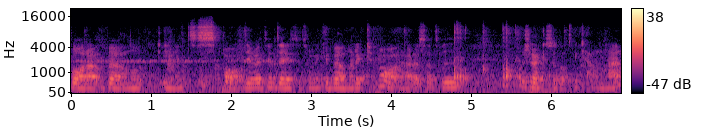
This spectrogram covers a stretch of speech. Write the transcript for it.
bara bönor och inget spad. Jag vet inte riktigt hur mycket bönor det är kvar här så att vi försöker så gott vi kan här.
